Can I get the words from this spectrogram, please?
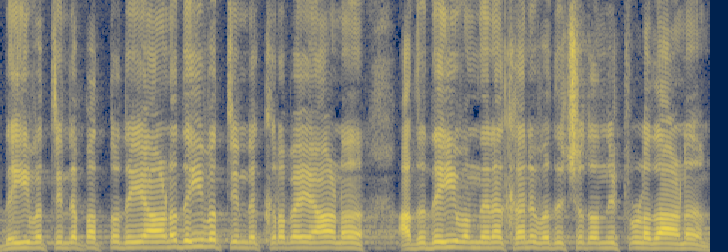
ദൈവത്തിന്റെ പദ്ധതിയാണ് ദൈവത്തിന്റെ കൃപയാണ്. അത് ദൈവം നിനക്ക് അനുവദിച്ചു തന്നിട്ടുള്ളതാണ്.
